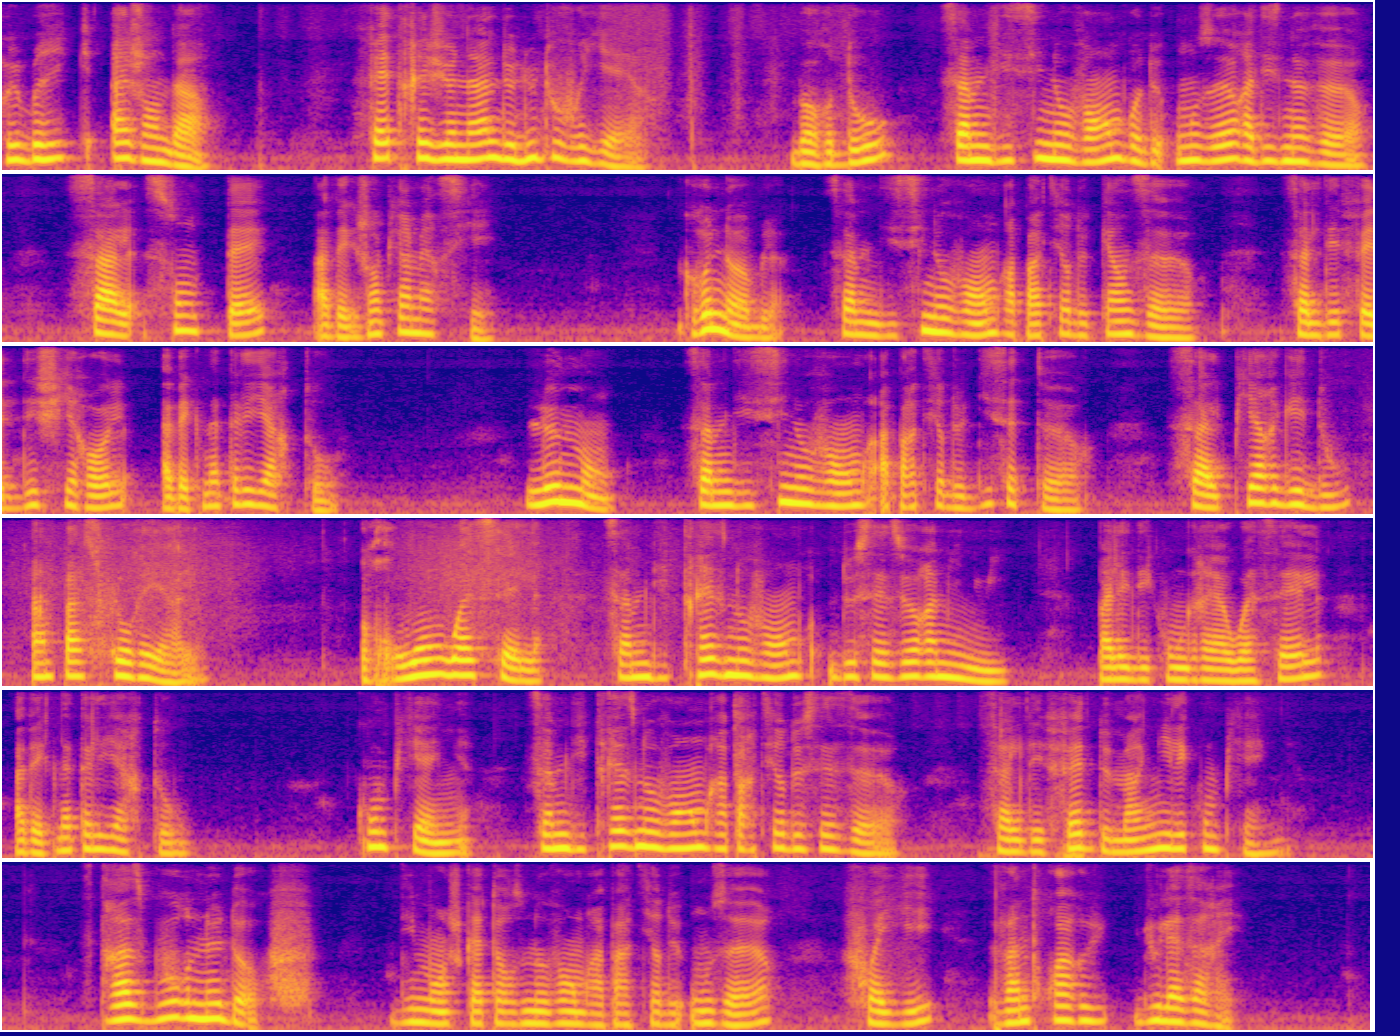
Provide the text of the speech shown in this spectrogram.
Rubrique Agenda. Fête régionale de lutte ouvrière. Bordeaux, samedi 6 novembre de 11h à 19h. Salle Sontet avec Jean-Pierre Mercier. Grenoble, samedi 6 novembre à partir de 15h. Salle des fêtes d'Échirolles avec Nathalie Artaud. Le Mans, samedi 6 novembre à partir de 17h. Salle Pierre Guédou, impasse Floréal. Rouen-Wassel, samedi 13 novembre de 16h à minuit. Palais des Congrès à Wassel avec Nathalie Artaud. Compiègne, samedi 13 novembre à partir de 16h. Salle des fêtes de Margny-les-Compiègnes. Strasbourg-Neudorf, dimanche 14 novembre à partir de 11h. Foyer, 23 rue du Lazaret.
